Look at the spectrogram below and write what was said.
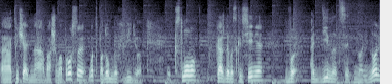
э, отвечать на ваши вопросы вот в подобных видео. К слову, каждое воскресенье в 11.00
